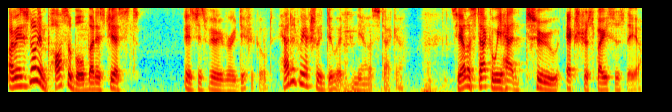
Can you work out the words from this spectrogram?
I mean, it's not impossible, but it's just it's just very, very difficult. How did we actually do it in the other stacker? So the other stacker, we had two extra spaces there,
